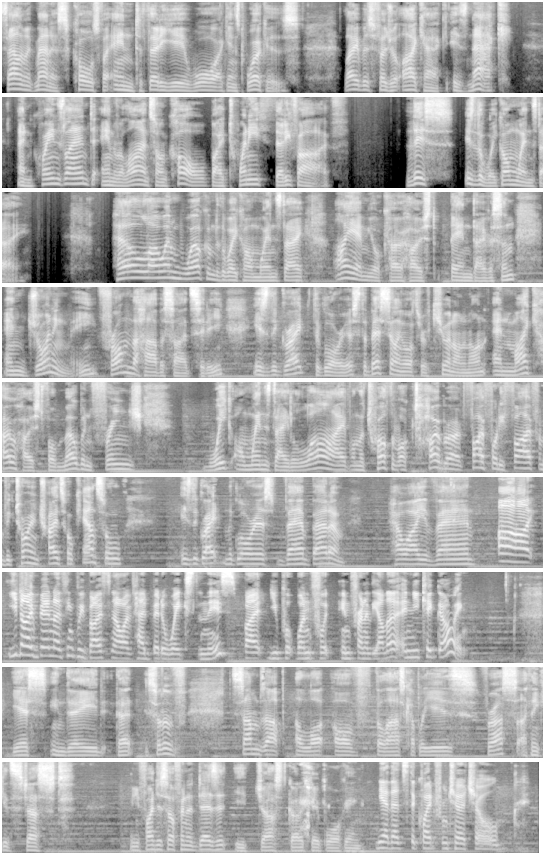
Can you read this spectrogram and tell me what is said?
Sally McManus calls for end to 30 year war against workers. Labor's federal ICAC is NACC. And Queensland to end reliance on coal by 2035. This is the week on Wednesday. Hello and welcome to the week on Wednesday. I am your co host, Ben Davison, and joining me from the Harbourside City is the great, the glorious, the best selling author of QAnon and On, and my co host for Melbourne Fringe week on Wednesday live on the 12th of October at 5:45 from Victorian Trades Hall Council is the great and the glorious Van Badham. How are you, Van? Oh, you know, Ben, I think we both know I've had better weeks than this, but you put one foot in front of the other and you keep going. Yes, indeed. That sort of sums up a lot of the last couple of years for us. I think it's just when you find yourself in a desert, you just got to keep walking. Yeah, that's the quote from Churchill.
